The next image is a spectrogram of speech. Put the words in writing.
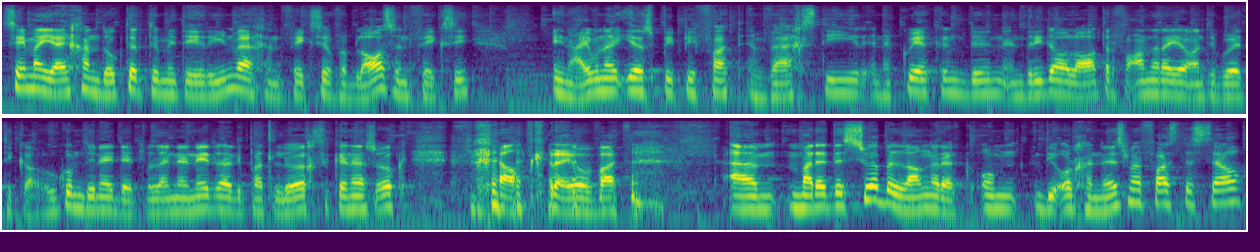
sê maar jy gaan dokter toe met 'n urineweg infeksie of 'n blaasinfeksie en hy wil nou eers piepie vat en wegstuur en 'n kweking doen en 3 dae later verander hy jou antibiotika. Hoekom doen hy dit? Wil hy nou net dat die patologiese kinders ook geld kry of wat? Ehm um, maar dit is so belangrik om die organisme vas te stel,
